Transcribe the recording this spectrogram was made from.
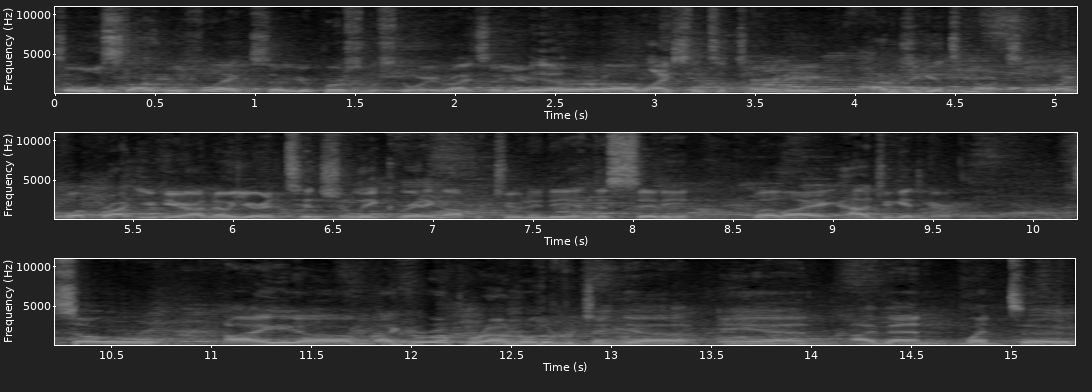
so we'll start with like, so your personal story, right? So you're Yeah. a licensed attorney. How did you get to Knoxville? Like, what brought you here? I know you're intentionally creating opportunity in this city, but like, how'd you get here? So I um, I grew up around Northern Virginia, and I then went to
